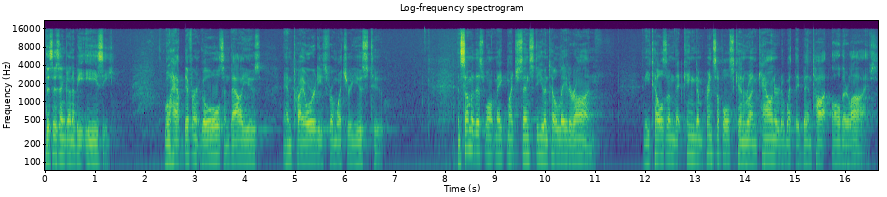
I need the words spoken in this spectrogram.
This isn't going to be easy. We'll have different goals and values and priorities from what you're used to. And some of this won't make much sense to you until later on. And he tells them that kingdom principles can run counter to what they've been taught all their lives.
